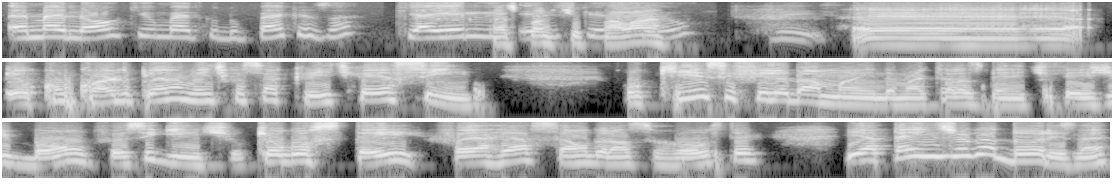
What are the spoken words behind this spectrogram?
é melhor que o médico do Packers, né? Que aí ele, Mas ele esqueceu. falar? É, eu concordo plenamente com essa crítica e assim, o que esse filho da mãe da Martellus Bennett fez de bom foi o seguinte: o que eu gostei foi a reação do nosso roster e até os jogadores, né?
